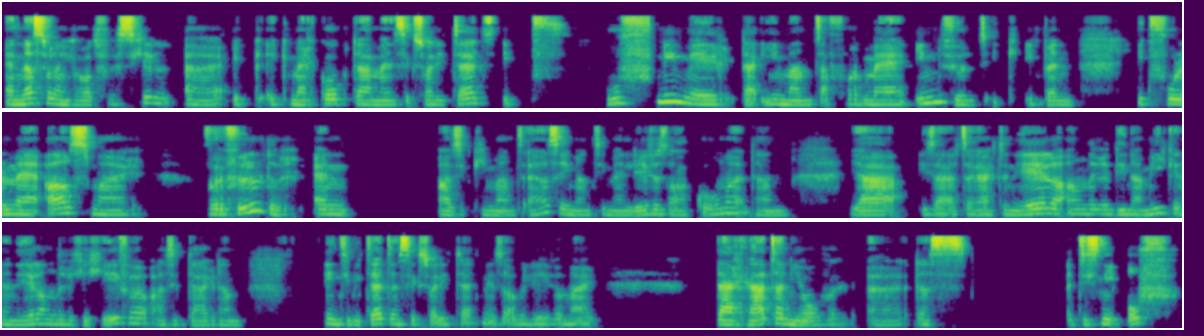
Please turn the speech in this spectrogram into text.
En dat is wel een groot verschil. Uh, ik, ik merk ook dat mijn seksualiteit, ik hoef niet meer dat iemand dat voor mij invult. Ik, ik, ben, ik voel mij alsmaar vervulder. En als ik iemand, als er iemand in mijn leven zou komen, dan ja, is dat uiteraard een hele andere dynamiek en een heel andere gegeven. Als ik daar dan intimiteit en seksualiteit mee zou beleven, maar daar gaat dat niet over. Uh, dat is, het is niet of.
